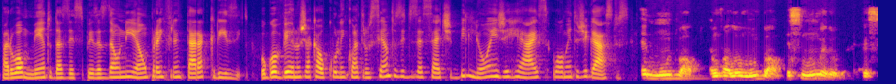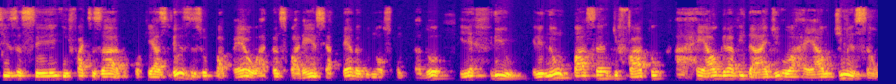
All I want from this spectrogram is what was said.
para o aumento das despesas da União para enfrentar a crise. O governo já calcula em 417 bilhões de reais o aumento de gastos. É muito alto, é um valor muito alto. Esse número precisa ser enfatizado, porque às vezes o papel, a transparência, a tela do nosso computador, ele é frio, ele não passa de fato a real gravidade ou a real dimensão.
